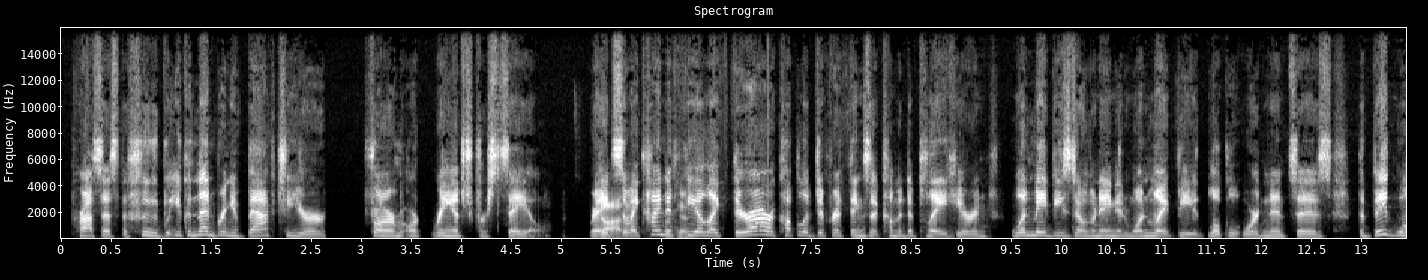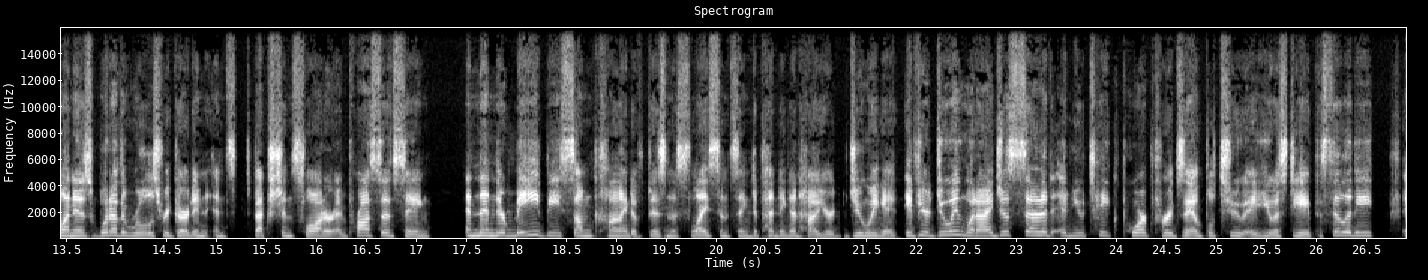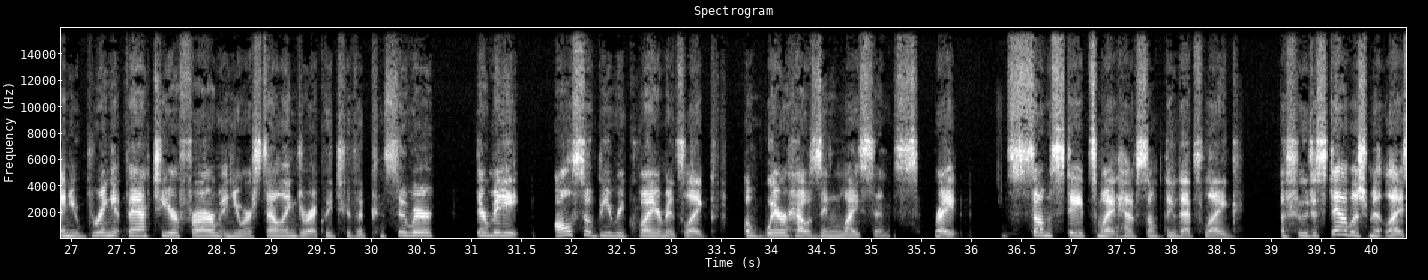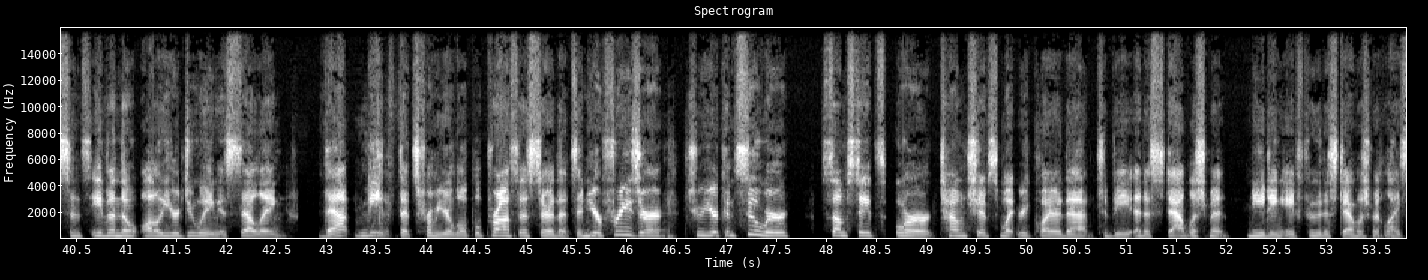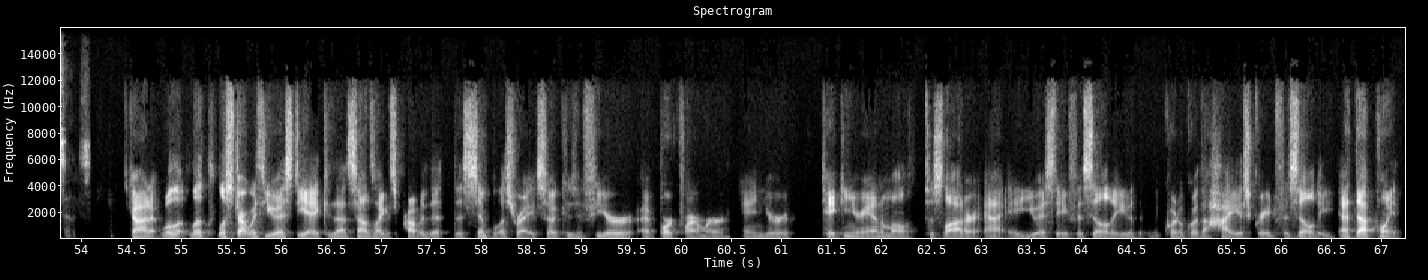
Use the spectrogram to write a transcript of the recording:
process the food but you can then bring it back to your farm or ranch for sale right? Got so it. I kind of okay. feel like there are a couple of different things that come into play here, and one may be zoning, and one might be local ordinances. The big one is what are the rules regarding inspection, slaughter, and processing? And then there may be some kind of business licensing depending on how you're doing it. If you're doing what I just said and you take pork, for example, to a USDA facility and you bring it back to your farm and you are selling directly to the consumer, there may also be requirements like a warehousing license, right? Some states might have something that's like a food establishment license, even though all you're doing is selling that meat that's from your local processor that's in your freezer to your consumer. Some states or townships might require that to be an establishment needing a food establishment license. Got it. Well, let's let's start with USDA because that sounds like it's probably the, the simplest, right? So, because if you're a pork farmer and you're taking your animal to slaughter at a USDA facility, quote unquote, the highest grade facility, at that point,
